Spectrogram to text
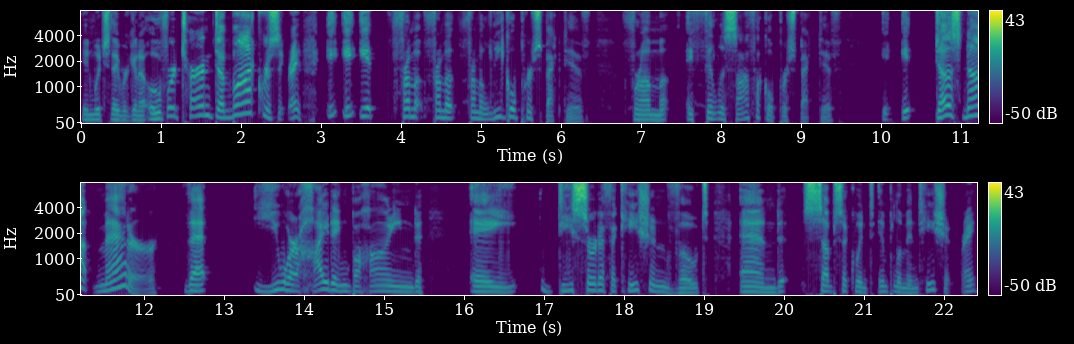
in which they were going to overturn democracy, right? It, it, it from from a from a legal perspective, from a philosophical perspective, it, it does not matter that you are hiding behind a decertification vote and subsequent implementation, right?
